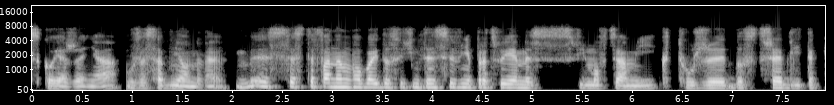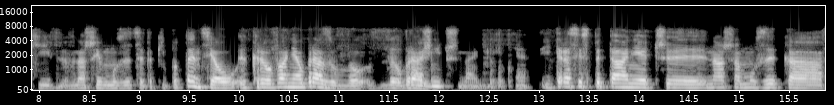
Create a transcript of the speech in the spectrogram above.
skojarzenia uzasadnione. My ze Stefanem obaj dosyć intensywnie pracujemy z filmowcami, którzy dostrzegli taki w naszej muzyce taki potencjał kreowania obrazów w wyobraźni przynajmniej. Nie? I teraz jest pytanie, czy nasza muzyka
